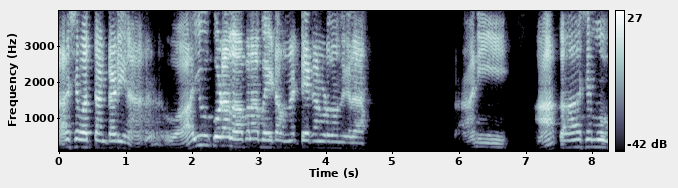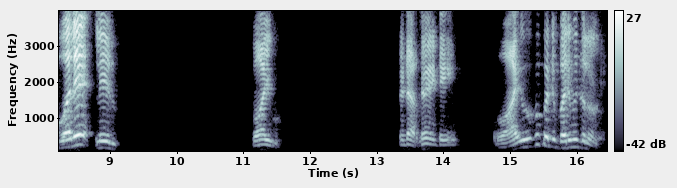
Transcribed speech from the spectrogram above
ఆకాశవత్ అంటాడు ఈయన. వాయువు కూడా లోపల బయట ఉన్నట్టే కనబడుతుంది కదా. కానీ ఆకాశము వలె లేదు. వాయువు. అంటే అర్థం ఏంటి? వాయువుకు కొన్ని పరిమితులు ఉన్నాయి.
